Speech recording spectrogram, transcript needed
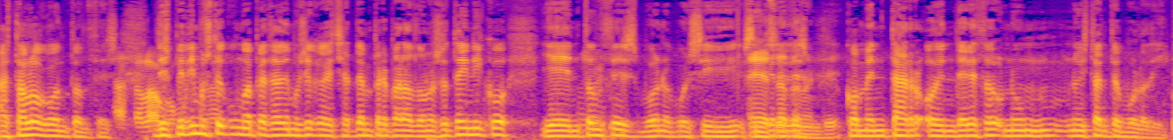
Hasta logo, entonces. Hasta logo, Despedimos bueno. cunha peza de música que xa ten preparado o noso técnico e entonces, bueno, pois pues, si, si queredes comentar o enderezo nun, nun instante vos di.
